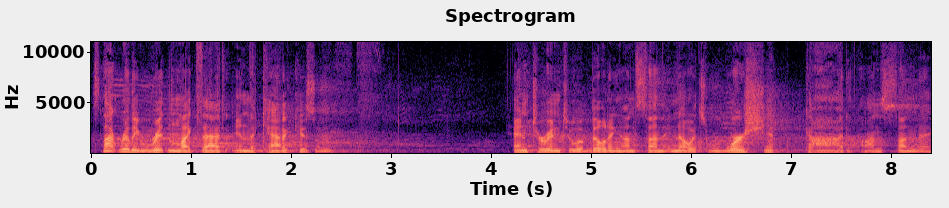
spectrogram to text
it's not really written like that in the catechism. Enter into a building on Sunday. No, it's worship God on Sunday.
